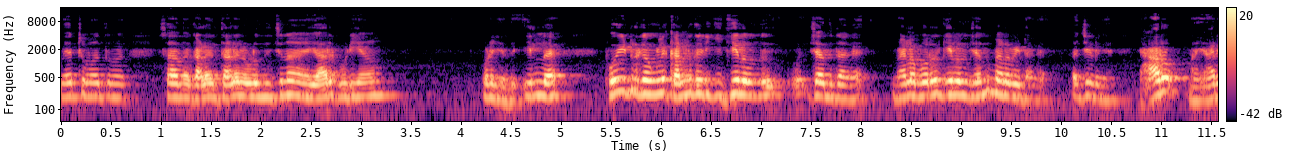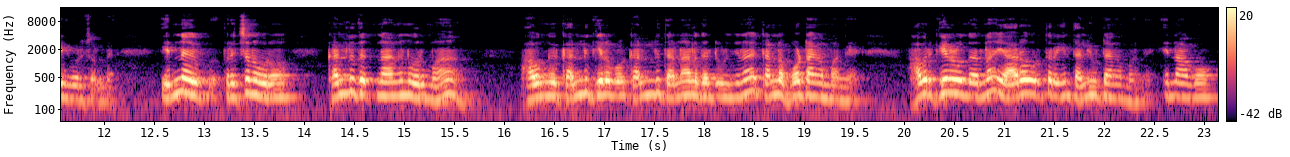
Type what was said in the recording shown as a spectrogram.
வேற்று மதத்து சார்ந்த கலை தலையில் விழுந்துச்சுன்னா யாருக்கு விடியும்? முடிஞ்சது இல்லை போயிட்டு இருக்கவங்களே கல் தடிக்கு கீழே வந்து சேர்ந்துட்டாங்க. மேலே போகிறது கீழே வந்து சேர்ந்து மேலே போயிட்டாங்க. வச்சுக்கிடுங்க. யாரோ நான் யாரையும் ஒரு சொல்ல என்ன பிரச்சனை வரும்? கல் தட்டினாங்கன்னு வருமா? அவங்க கல் கீழே போ கல் தன்னால் தட்டு விழுந்துன்னா கல்லை போட்டாங்கம்பாங்க. அவர் கீழே விழுந்தாருன்னா யாரோ ஒருத்தரையும் தள்ளி விட்டாங்கம்பாங்க. என்ன ஆகும்?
